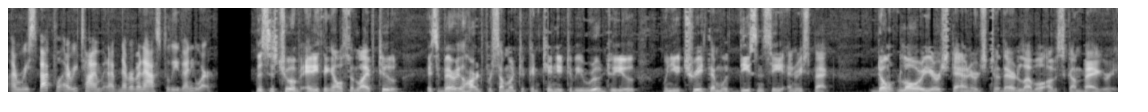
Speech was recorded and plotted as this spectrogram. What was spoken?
I'm respectful every time and I've never been asked to leave anywhere. This is true of anything else in life too. It's very hard for someone to continue to be rude to you when you treat them with decency and respect. Don't lower your standards to their level of scumbaggery.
